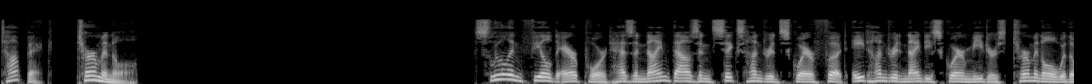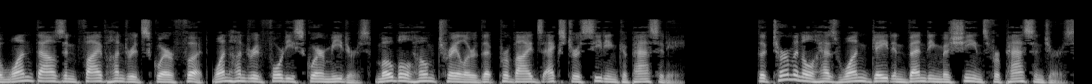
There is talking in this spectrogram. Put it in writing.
Topic: Terminal Sloulin Field Airport has a 9600 square foot, 890 square meters terminal with a 1500 square foot, 140 square meters mobile home trailer that provides extra seating capacity. The terminal has one gate and vending machines for passengers.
